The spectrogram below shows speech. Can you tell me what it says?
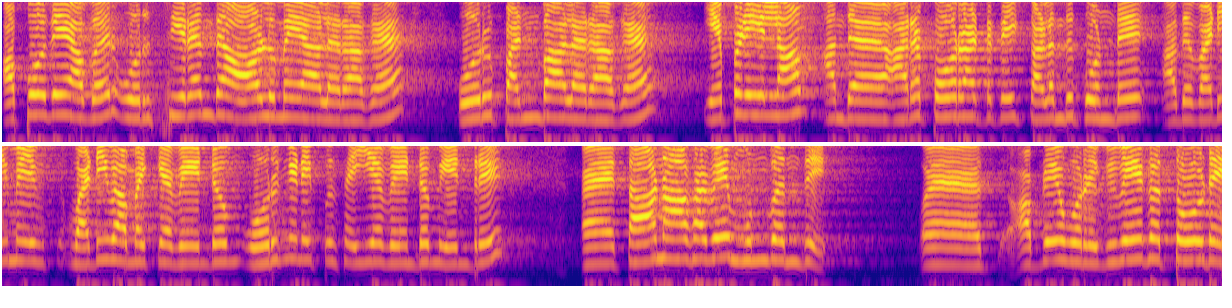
அப்போதே அவர் ஒரு சிறந்த ஆளுமையாளராக ஒரு பண்பாளராக எப்படியெல்லாம் அந்த அறப்போராட்டத்தை கலந்து கொண்டு அதை வடிமை வடிவமைக்க வேண்டும் ஒருங்கிணைப்பு செய்ய வேண்டும் என்று தானாகவே முன்வந்து அப்படியே ஒரு விவேகத்தோடு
